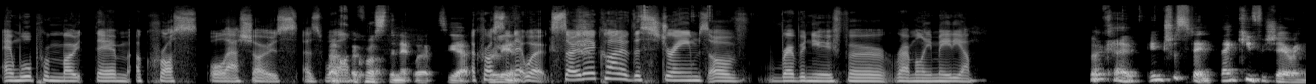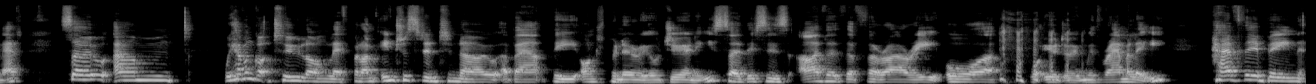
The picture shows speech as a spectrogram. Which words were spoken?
and we'll promote them across all our shows as well across the networks. Yeah, across brilliant. the networks. So they're kind of the streams of revenue for Ramaley Media. Okay, interesting. Thank you for sharing that. So, um, we haven't got too long left, but I'm interested to know about the entrepreneurial journey. So, this is either the Ferrari or what you're doing with Ramaley. Have there been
